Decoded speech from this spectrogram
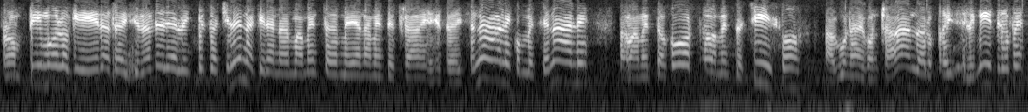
rompimos lo que era tradicional de la delincuencia chilena, que eran armamentos medianamente tradicionales, convencionales, armamento corto, armamento hechizo, algunas de contrabando de los países limítrofes,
